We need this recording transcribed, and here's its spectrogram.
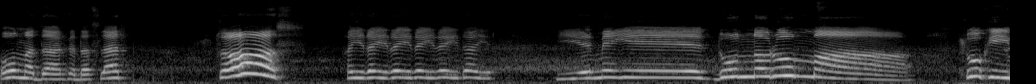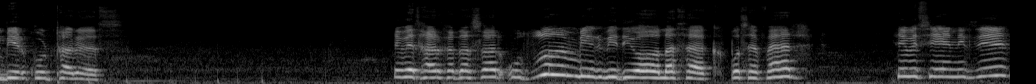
Olmadı arkadaşlar. Sos. Hayır hayır hayır hayır hayır hayır. Yemeyiz. Donnarumma. Çok iyi bir kurtarız. Evet arkadaşlar uzun bir video olacak bu sefer. Sevişlerinizi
